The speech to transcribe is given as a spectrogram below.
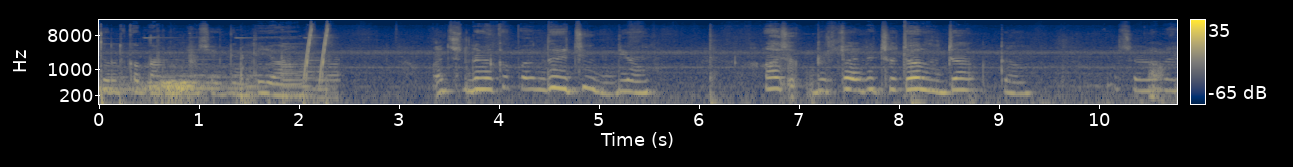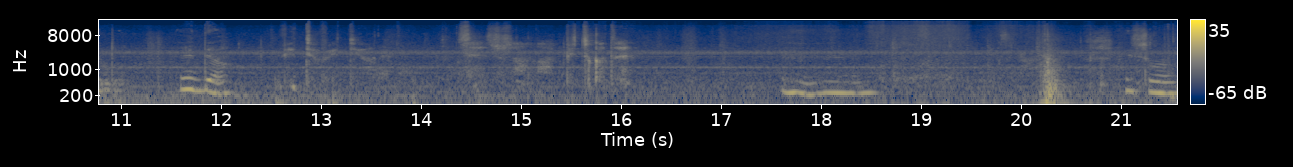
Açıldı kapandı ne şey ya. Açıldı ve kapandığı için gidiyorum. Ay dur sadece çatı alacaktım. Sonra video. Video video. Sensiz Allah'ın piç kadın. Hmm. Hiç sorun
